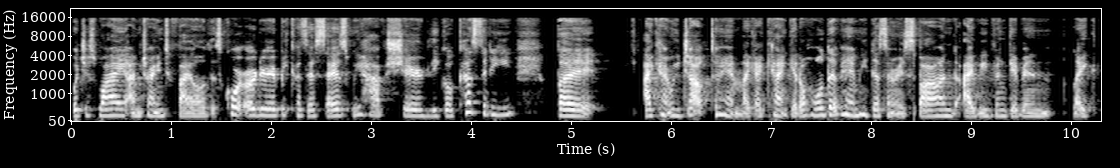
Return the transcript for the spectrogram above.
which is why I'm trying to file this court order because it says we have shared legal custody, but I can't reach out to him. Like I can't get a hold of him. He doesn't respond. I've even given like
